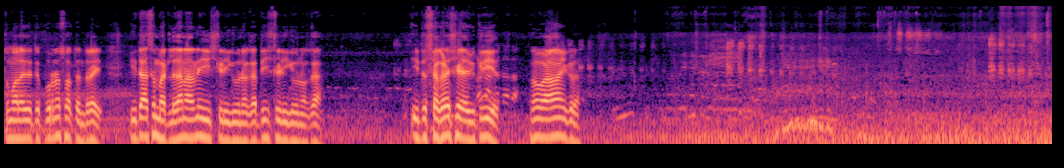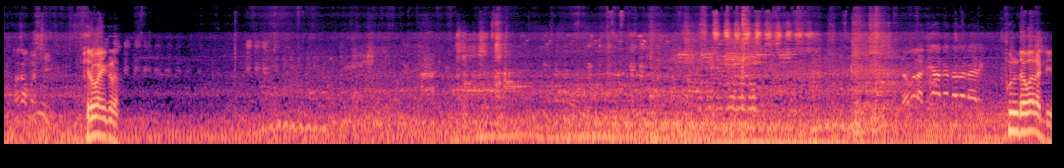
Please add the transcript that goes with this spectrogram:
तुम्हाला ते पूर्ण स्वातंत्र्य आहे. इथं असं म्हटलं जाणार नाही ही शेळी घेऊ नका ती शेळी घेऊ नका. इथं सगळ्या शेळ्या विक्री आहेत. हो आणा इकडं. फिरवा इकडं. फुल डबल अड्डी.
